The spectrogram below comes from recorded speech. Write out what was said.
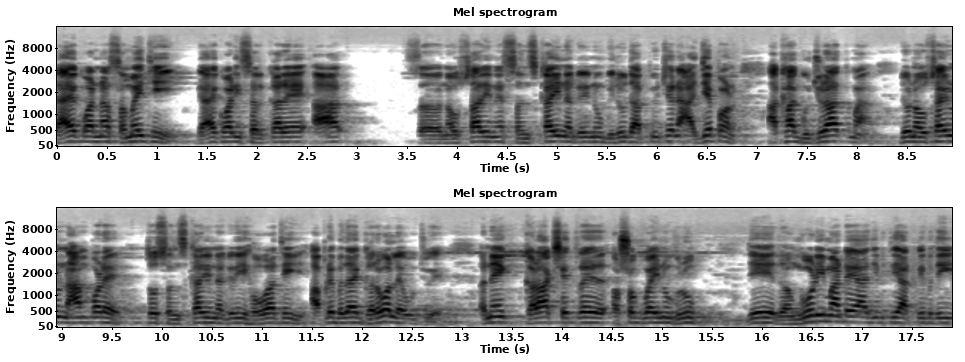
ગાયકવાડના સમયથી ગાયકવાડી સરકારે આ નવસારીને સંસ્કારી નગરીનું બિરુદ આપ્યું છે અને આજે પણ આખા ગુજરાતમાં જો નવસારીનું નામ પડે તો સંસ્કારી નગરી હોવાથી આપણે બધાએ ગર્વ લેવું જોઈએ. અને કળા ક્ષેત્રે અશોકભાઈનું ગ્રુપ જે રંગોળી માટે આજે બધી આટલી બધી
